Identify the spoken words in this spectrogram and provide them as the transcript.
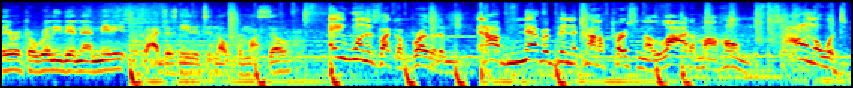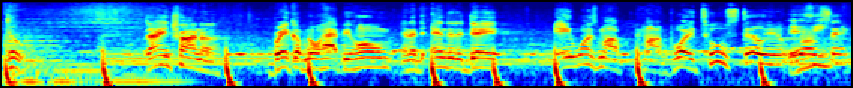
Lyrica really didn't admit it, but I just needed to know for myself. A1 is like a brother to me, and I've never been the kind of person to lie to my homies, so I don't know what to do. I ain't trying to break up no happy home, and at the end of the day, A1's my, my boy too, still, you know, you know what I'm saying?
